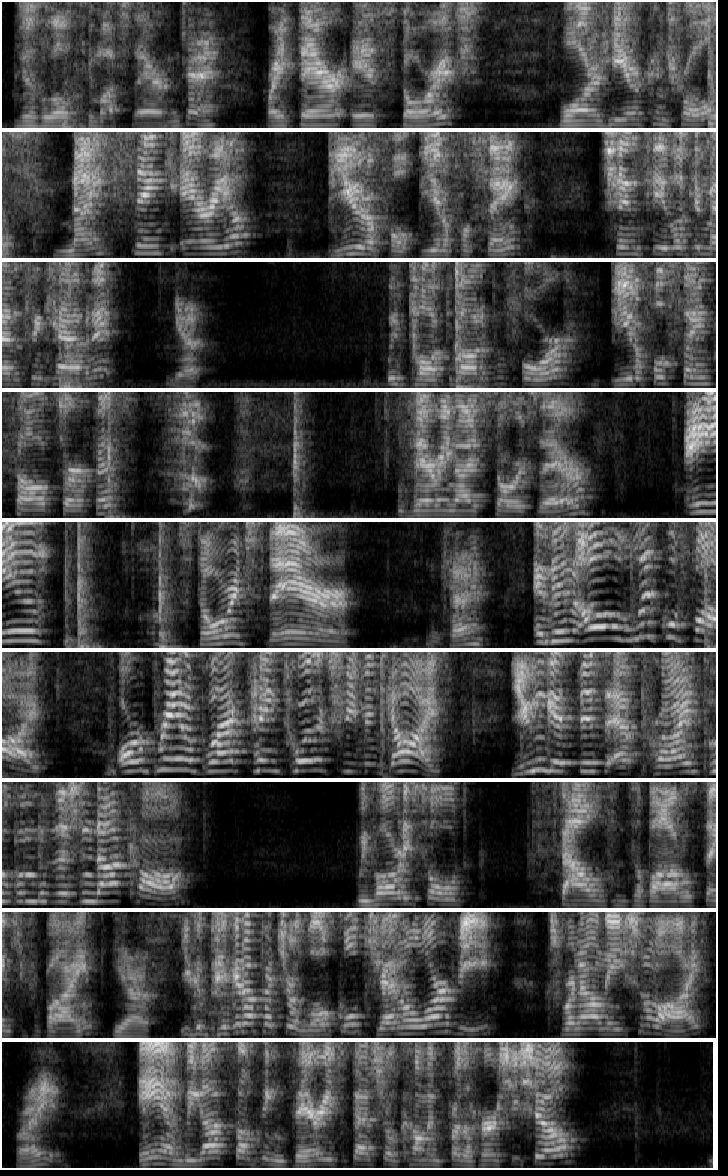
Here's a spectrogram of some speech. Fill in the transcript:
Just a little too much there. Okay. Right there is storage, water heater controls, nice sink area, beautiful, beautiful sink, chintzy looking medicine cabinet. Yep. We've talked about it before. Beautiful sink, solid surface. Very nice storage there. And storage there. Okay. And then, oh, Liquify! Our brand of black tank toilet treatment. Guys, you can get this at primepoopinposition.com. We've already sold thousands of bottles. Thank you for buying. Yes. You can pick it up at your local General RV, because we're now nationwide. Right. And we got something very special coming for the Hershey Show.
